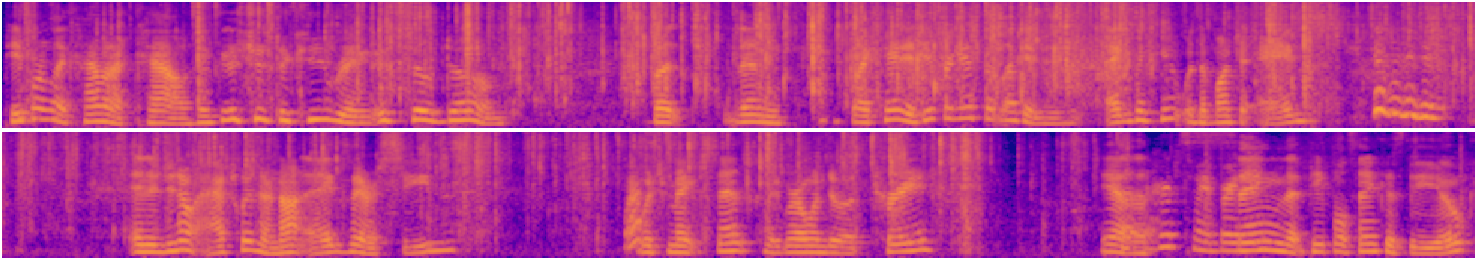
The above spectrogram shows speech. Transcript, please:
people were like having a cow. Like, it's just a key ring. It's so dumb. But then, like, hey, did you forget that, like, an Exeggcute was a bunch of eggs? And did you know actually they're not eggs, they are seeds? What? Which makes sense 'cause they grow into a tree. Yeah, That the hurts my brain. thing that people think is the yolk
